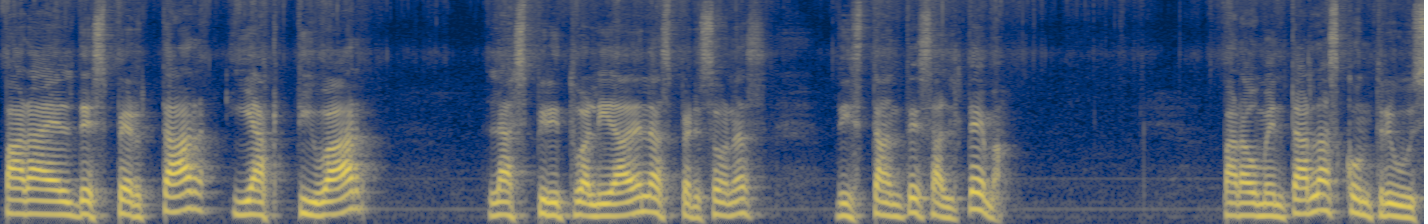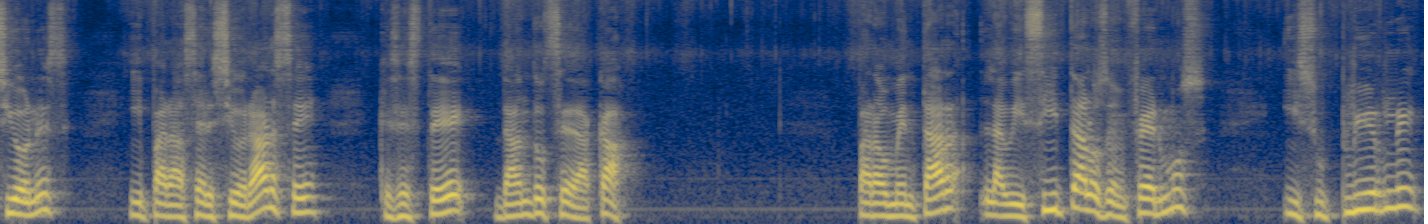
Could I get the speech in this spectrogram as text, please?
Para el despertar y activar la espiritualidad en las personas distantes al tema. Para aumentar las contribuciones y para cerciorarse que se esté dándose de acá. Para aumentar la visita a los enfermos y suplirle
